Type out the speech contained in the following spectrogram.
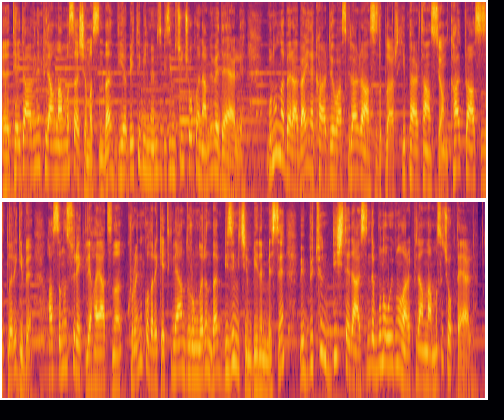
e, tedavinin planlanması aşamasında diyabeti bilmemiz bizim için çok önemli ve değerli. Bununla beraber yine kardiyovasküler rahatsızlıklar, hipertansiyon, kalp rahatsızlıkları gibi hastanın sürekli hayatını kronik olarak etkileyen durumların da bizim için bilinmesi ve bütün diş tedavisinde buna uygun olarak planlanması çok değerli.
